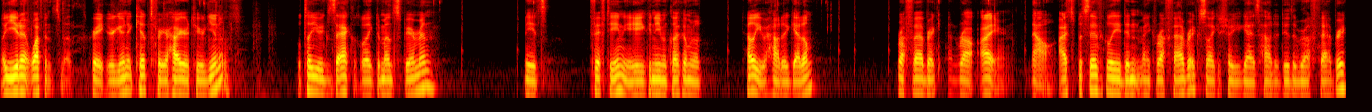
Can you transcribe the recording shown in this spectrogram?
A unit weaponsmith. Create your unit kits for your higher tier units. We'll tell you exactly like the Spearman needs 15. You can even click them and it'll tell you how to get them. Rough fabric and raw iron. Now, I specifically didn't make rough fabric, so I can show you guys how to do the rough fabric.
